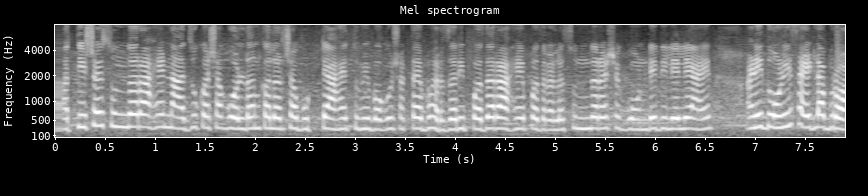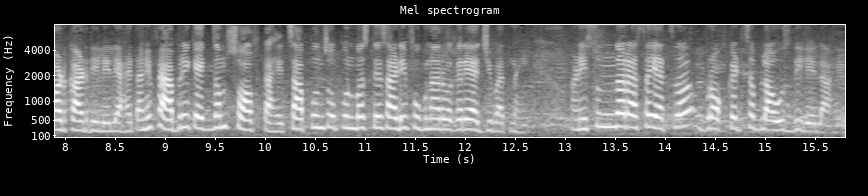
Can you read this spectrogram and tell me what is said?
अतिशय सुंदर आहे नाजूक अशा गोल्डन कलरच्या बुट्ट्या आहेत. तुम्ही बघू शकताय भरजरी पदर आहे पदराला सुंदर असे गोंडे दिलेले आहेत आणि दोन्ही साईडला ब्रॉड कार्ड दिलेले आहेत आणि फॅब्रिक एकदम सॉफ्ट आहे. चापून चोपून बसते साडी फुगणार वगैरे अजिबात नाही. आणि सुंदर असं याचं ब्रॉकेटचं ब्लाऊज दिलेलं आहे.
